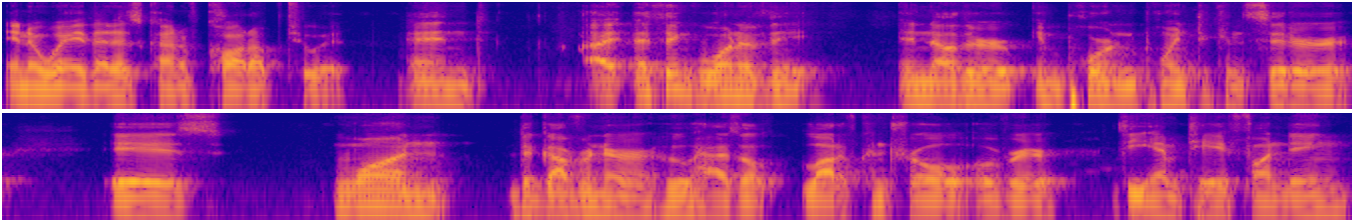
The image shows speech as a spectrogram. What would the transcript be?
in a way that has kind of caught up to it. And I, I think one of the, another important point to consider is one, the governor, who has a lot of control over the MTA funding,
